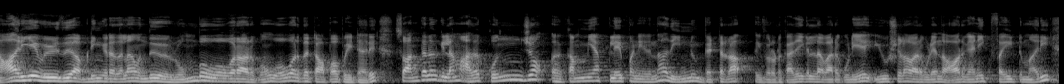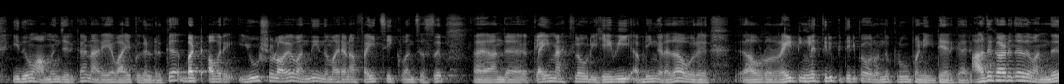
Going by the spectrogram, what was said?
லாரியே விழுது அப்படிங்கிறதெல்லாம் வந்து ரொம்ப ஓவராக இருக்கும். ஓவர் த டாப்பாக போயிட்டார். ஸோ அந்தளவுக்கு இல்லாமல் அதை கொஞ்சம் கம்மியாக ப்ளே பண்ணியிருந்தால் அது இன்னும் பெட்டராக இவரோட கதைகளில் வரக்கூடிய யூஸ்வலாக வரக்கூடிய அந்த ஆர்கானிக் ஃபைட் மாதிரி இதுவும் அமைஞ்சிருக்க நிறைய வாய்ப்புகள் இருக்குது பட் அவர் யூஸ்வலாகவே வந்து இந்த மாதிரியான ஃபைட் சீக்வன்சஸ் அந்த கிளைமேக்ஸில் ஒரு ஹெவி அப்படிங்கிறத அவர் அவரோட ரைட்டிங்கில் திருப்பி திருப்பி அவர் வந்து ப்ரூவ் பண்ணிக்கிட்டே இருக்காரு. அதுக்கு அடுத்தது வந்து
